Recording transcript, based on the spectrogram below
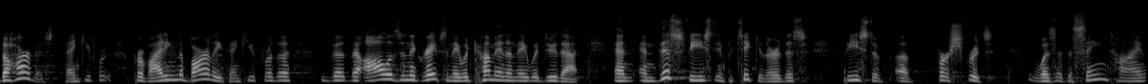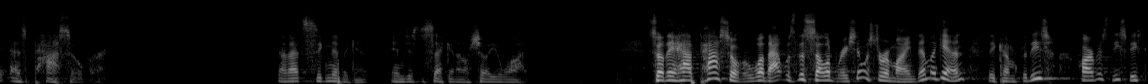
the harvest. Thank you for providing the barley. Thank you for the, the, the, olives and the grapes. And they would come in and they would do that. And, and this feast in particular, this feast of, of first fruits, was at the same time as Passover. Now that's significant. In just a second, I'll show you why. So they have Passover. Well, that was the celebration. It was to remind them, again, they come for these harvests, these feasts.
